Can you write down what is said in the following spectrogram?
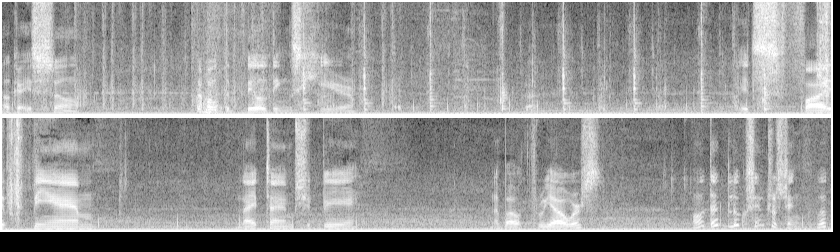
Okay, so what about the buildings here? It's 5 p.m. Nighttime should be in about 3 hours. Oh, that looks interesting. Look.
